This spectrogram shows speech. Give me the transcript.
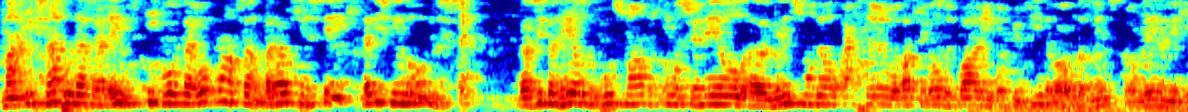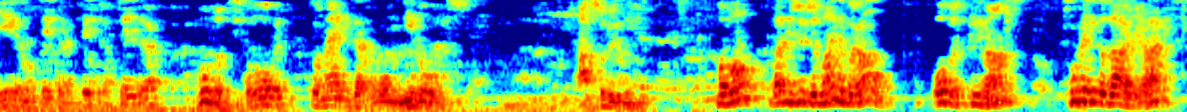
Maar ik snap hoe dat zij denkt. Ik word daar ook kwaad van. Dat houdt geen steek. Dat is niet logisch. Daar zit een heel gevoelsmatig, emotioneel uh, mensmodel achter, wat dat je wel verklaring voor kunt vinden waarom dat mensen problemen negeren, et cetera, et cetera, et cetera. Voor de psychologen, voor mij is dat gewoon niet logisch. Absoluut niet. Maar bon, dat is dus het lange verhaal over het klimaat. Hoe ben ik tot daar geraakt?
